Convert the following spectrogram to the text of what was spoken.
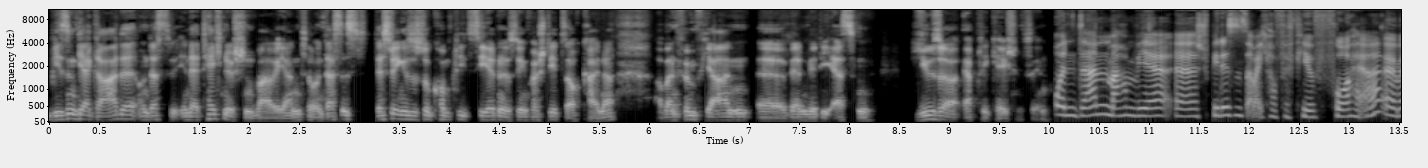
wir sind ja gerade und das in der technischen Variante und das ist, deswegen ist es so kompliziert und deswegen versteht es auch keiner. Aber in fünf Jahren äh, werden wir die ersten User Applications sehen. Und dann machen wir äh, spätestens, aber ich hoffe viel vorher, äh,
